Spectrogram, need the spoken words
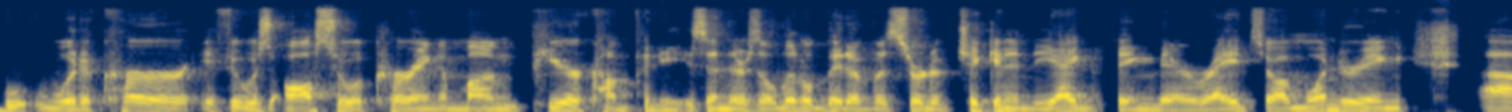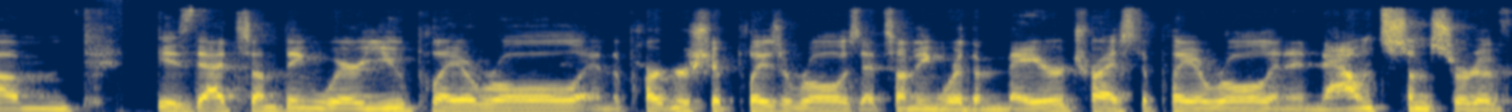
would occur if it was also occurring among peer companies and there's a little bit of a sort of chicken and the egg thing there right so i'm wondering um, is that something where you play a role and the partnership plays a role? Is that something where the mayor tries to play a role and announce some sort of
